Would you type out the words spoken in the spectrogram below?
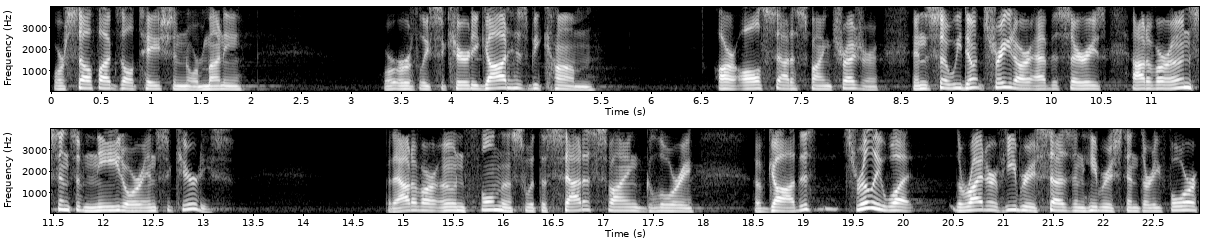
or self exaltation or money or earthly security. God has become our all satisfying treasure. And so we don't treat our adversaries out of our own sense of need or insecurities, but out of our own fullness with the satisfying glory of God. This is really what the writer of Hebrews says in Hebrews 10:34,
